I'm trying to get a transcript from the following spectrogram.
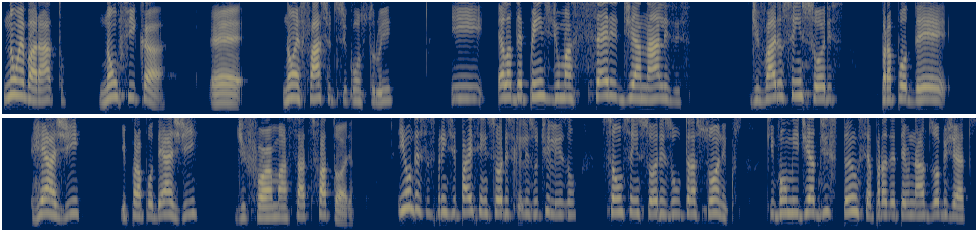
Não é barato, não fica, é, não é fácil de se construir, e ela depende de uma série de análises de vários sensores para poder reagir e para poder agir de forma satisfatória. E um desses principais sensores que eles utilizam são sensores ultrassônicos, que vão medir a distância para determinados objetos.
